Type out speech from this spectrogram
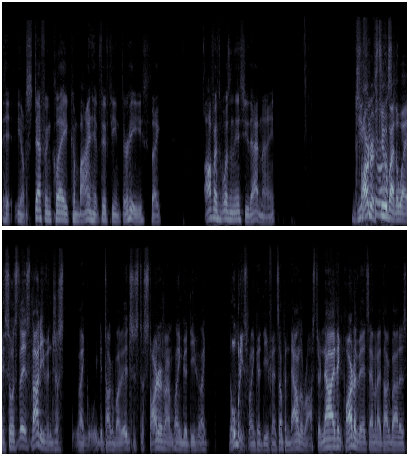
hit you know Steph and Klay combined hit 15 threes. Like offense wasn't the issue that night. Do starters too, roster- by the way. So it's it's not even just like we could talk about it. It's just the starters aren't playing good defense. Like nobody's playing good defense up and down the roster. Now I think part of it, Sam and I talk about is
